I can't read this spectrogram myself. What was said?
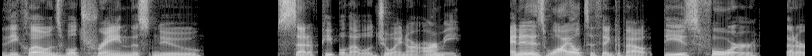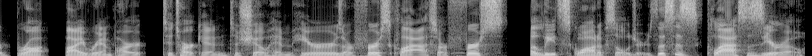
the clones will train this new set of people that will join our army. And it is wild to think about these four that are brought by rampart to tarkin to show him here is our first class our first elite squad of soldiers. This is class zero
